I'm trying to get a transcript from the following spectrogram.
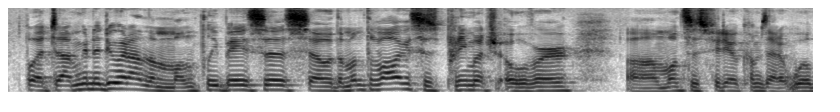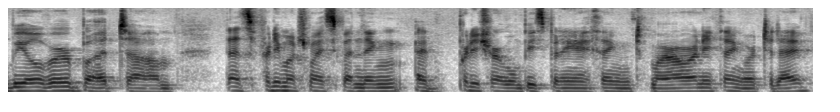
but I'm going to do it on the monthly basis. So the month of August is pretty much over. Um, once this video comes out, it will be over, but um, that's pretty much my spending. I'm pretty sure I won't be spending anything tomorrow or anything or today.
